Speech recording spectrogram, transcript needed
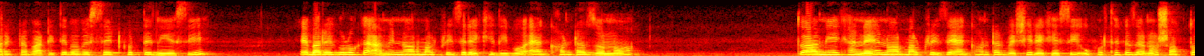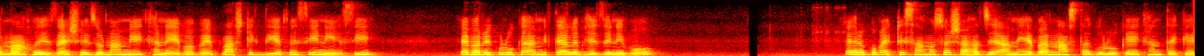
আরেকটা বাটিতে এভাবে সেট করতে নিয়েছি। এবার এগুলোকে আমি নর্মাল ফ্রিজে রেখে দিব এক ঘণ্টার জন্য। তো আমি এখানে নর্মাল ফ্রিজে এক ঘণ্টার বেশি রেখেছি, উপর থেকে যেন শক্ত না হয়ে যায়, সেই জন্য আমি এখানে এভাবে প্লাস্টিক দিয়ে ফেঁসিয়ে নিয়েছি। এবার এগুলোকে আমি তেলে ভেজে নিব। এরকম একটি চামচের সাহায্যে আমি এবার নাস্তাগুলোকে এখান থেকে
